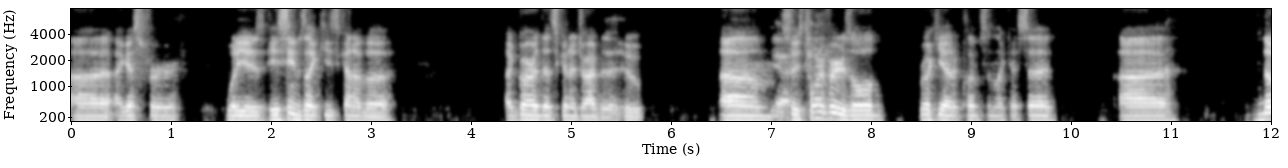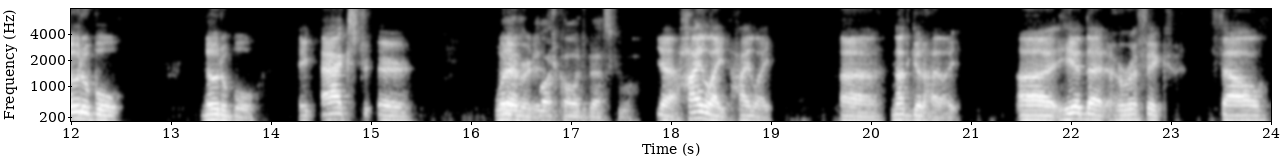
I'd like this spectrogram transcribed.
uh, I guess for what he is. He seems like he's kind of a a guard that's going to drive to the hoop. Um, yeah. So he's 24 years old, rookie out of Clemson, like I said. Uh, notable, notable, extra or whatever it is. Watch college basketball. Yeah, highlight, highlight. Uh, not good highlight. Uh, he had that horrific foul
